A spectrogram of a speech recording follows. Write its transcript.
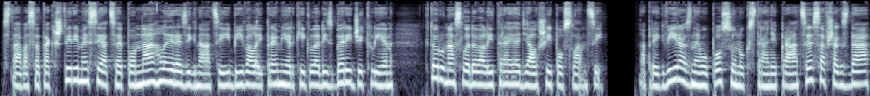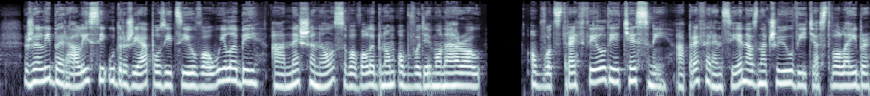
Stáva sa tak 4 mesiace po náhlej rezignácii bývalej premiérky Gladys Berejiklian, ktorú nasledovali traja ďalší poslanci. Napriek výraznému posunu k strane práce sa však zdá, že liberáli si udržia pozíciu vo Willoughby a Nationals vo volebnom obvode Monaro. Obvod Strathfield je tesný a preferencie naznačujú víťazstvo Labour.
